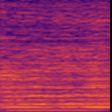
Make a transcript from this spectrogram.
Lord.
